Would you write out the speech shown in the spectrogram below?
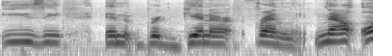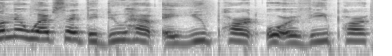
easy and beginner friendly. Now, on their website, they do have a U part or a V part.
